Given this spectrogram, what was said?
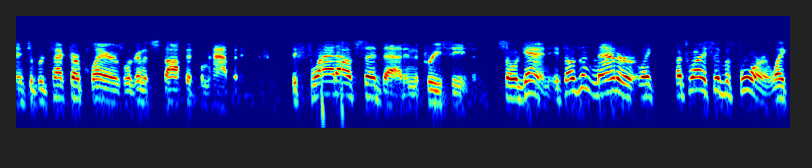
and to protect our players, we're going to stop it from happening. They flat out said that in the preseason. So again, it doesn't matter. Like that's why I said before. Like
